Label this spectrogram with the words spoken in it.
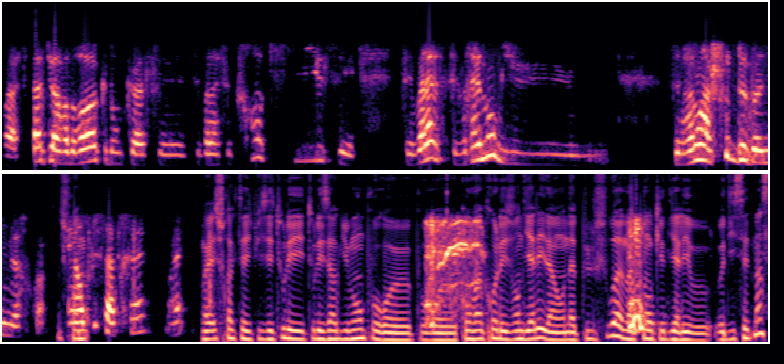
voilà, c'est pas du hard rock, donc c'est, voilà, c'est tranquille, c'est, c'est voilà, c'est vraiment du c'est vraiment un shoot de bonne humeur. Quoi. et en plus, après. Ouais. ouais je crois que tu as épuisé tous les, tous les arguments pour, euh, pour euh, convaincre les gens d'y aller. Là, on n'a plus le choix maintenant que d'y aller au, 17 mars.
